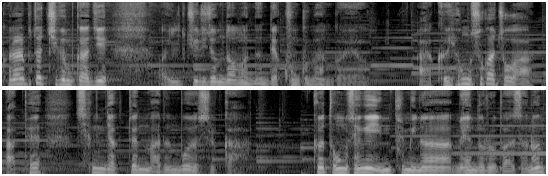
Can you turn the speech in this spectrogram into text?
그날부터 지금까지 일주일이 좀 넘었는데 궁금한 거예요. 아, 그 형수가 좋아. 앞에 생략된 말은 뭐였을까? 그 동생의 인품이나 매너로 봐서는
